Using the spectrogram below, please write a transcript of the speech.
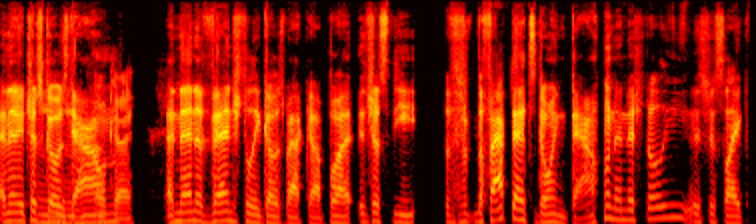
and then it just goes Mm, down, Okay. and then eventually goes back up. But it's just the the fact that it's going down initially is just like,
